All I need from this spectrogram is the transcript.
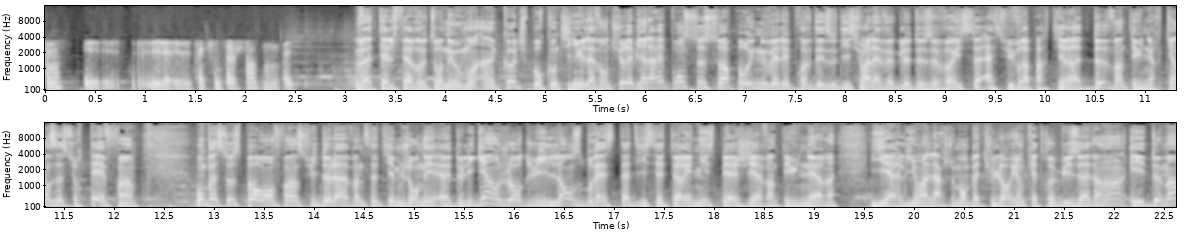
chance, et t'as qu'une seule chance, donc vas-y. Va-t-elle faire retourner au moins un coach pour continuer l'aventure? Eh bien, la réponse ce soir pour une nouvelle épreuve des auditions à l'aveugle de The Voice à suivre à partir de 21h15 sur TF1. On passe au sport enfin, suite de la 27e journée de Ligue 1. Aujourd'hui, Lens-Brest à 17h et Nice-PSG à 21h. Hier, Lyon a largement battu Lorient 4 buts à 1. Et demain,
